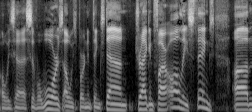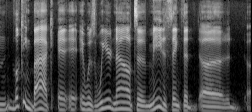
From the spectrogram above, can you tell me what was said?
always uh, civil wars, always burning things down, dragon fire, all these things. Um, looking back, it, it, it was weird now to me to think that. Uh, uh,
